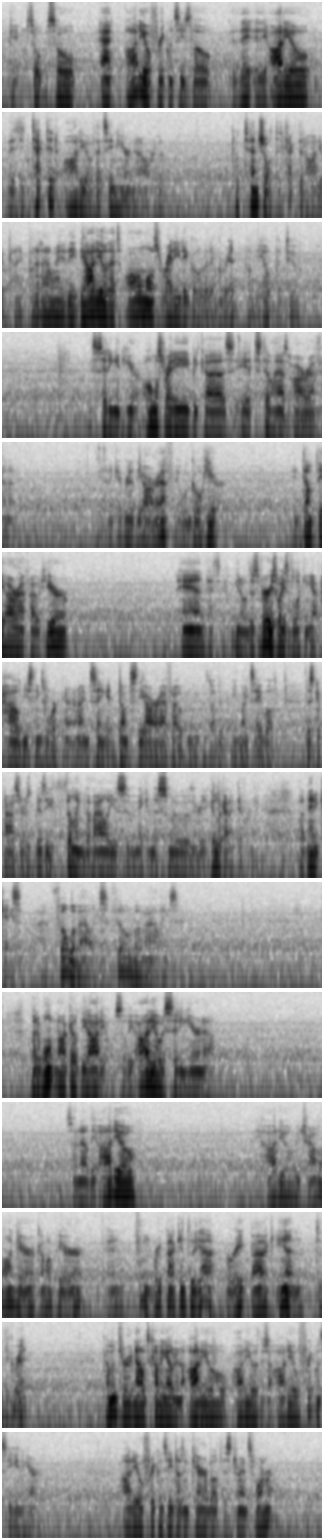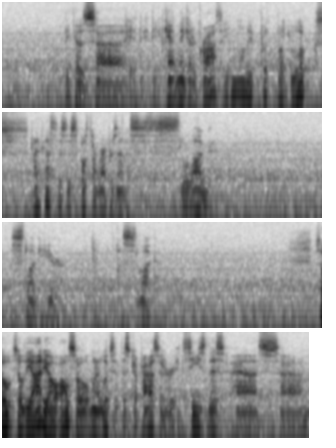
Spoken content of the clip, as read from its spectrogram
Okay, so so at audio frequencies though, they, the audio, the detected audio that's in here now, or the potential detected audio, can I put it that way? The, the audio that's almost ready to go to the grid of the output tube is sitting in here. Almost ready because it still has RF in it. If I get rid of the RF, it would go here. You dump the RF out here, and you know there's various ways of looking at how these things work. And I'm saying it dumps the RF out, and other, you might say, well, this capacitor is busy filling the valleys and making this smooth, or you could look at it differently. But in any case, uh, fill the valleys, fill the valleys but it won't knock out the audio. So the audio is sitting here now. So now the audio, the audio, we travel on here, come up here, and boom, right back into the, yeah, right back in to the grid. Coming through, now it's coming out in audio, audio, there's an audio frequency in here. Audio frequency doesn't care about this transformer because uh, it, it, it can't make it across even though they put what looks I guess this is supposed to represent a slug. A slug here. A slug. So, so the audio also, when it looks at this capacitor, it sees this as um,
